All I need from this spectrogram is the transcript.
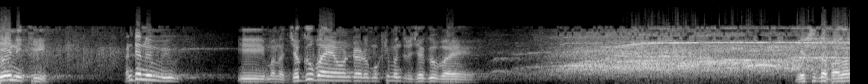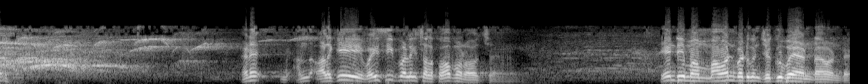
దేనికి? అంటే నువ్వు ఈ మన జగ్గుబాయ్ ఏమంటాడు? ముఖ్యమంత్రి జగ్గుబాయ్. విచిత పదం. అంటే వాళ్ళకి వైసీపీ వాళ్ళకి చాలా కోపం రావచ్చా? ఏంటి మా మావని పట్టుకుని జగ్గుబాయ్ అంటామంటే.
